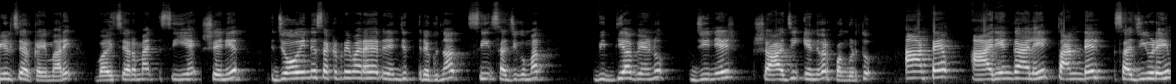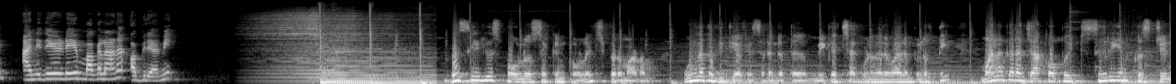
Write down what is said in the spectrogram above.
വീൽചെയർ കൈമാറി. Vice chairman C A Shenir joint സെക്രട്ടറിമാരായ രഞ്ജിത്ത് രഘുനാഥ് സി സജികുമാർ വിദ്യ വേണു ജിനേഷ് ഷാജി എന്നിവർ പങ്കെടുത്തു. ആട്ടയം ആര്യങ്കാലയിൽ തണ്ടേൽ സജിയുടെയും അനിതയുടെയും മകളാണ് അഭിരാമി. Baselios Poulose second college Perumadom. ഉന്നത വിദ്യാഭ്യാസ രംഗത്ത് മികച്ച ഗുണനിലവാരം പുലർത്തി Malankara Jacobite Syrian Christian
